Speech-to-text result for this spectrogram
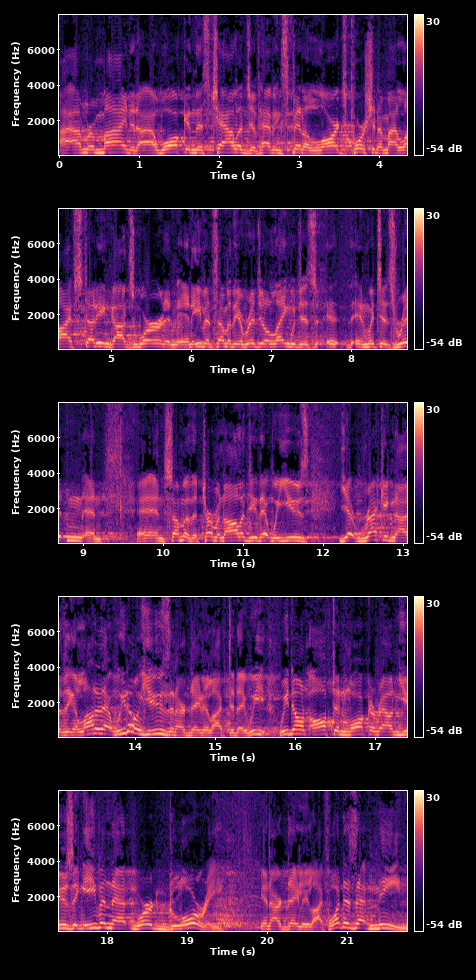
I'm reminded, I walk in this challenge of having spent a large portion of my life studying God's Word and, and, even some of the original languages in which it's written and, and some of the terminology that we use, yet recognizing a lot of that we don't use in our daily life today. We, we don't often walk around using even that word glory in our daily life. What does that mean?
